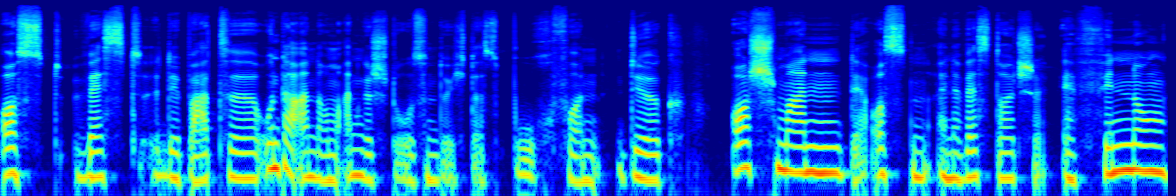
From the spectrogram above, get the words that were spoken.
Ost-West-Debatte, unter anderem angestoßen durch das Buch von Dirk Oschmann, der Osten eine westdeutsche Erfindung.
